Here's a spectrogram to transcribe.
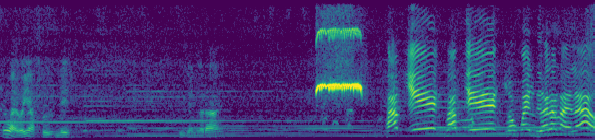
ไม่ไหวก็อย่าฝืนดิคุยกันก็ได้ พับเอก พับเอก ลงไปเหลือเท่าไหร่แล้ว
